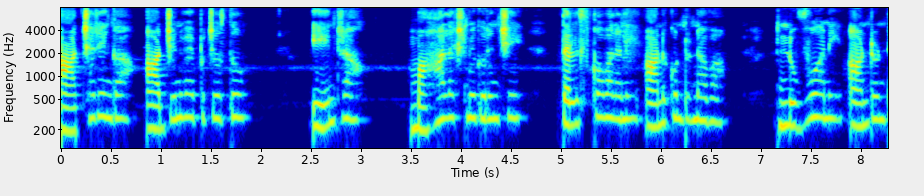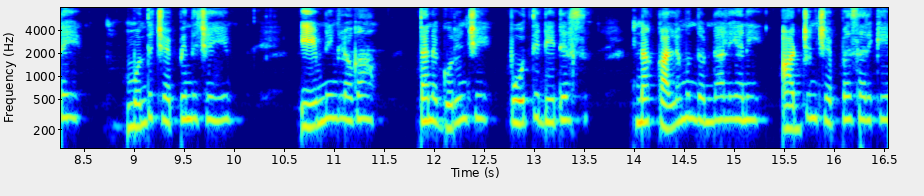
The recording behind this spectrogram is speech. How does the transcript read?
ఆశ్చర్యంగా అర్జున్ వైపు చూస్తూ ఏంట్రా మహాలక్ష్మి గురించి తెలుసుకోవాలని అనుకుంటున్నావా? నువ్వు అని అంటుంటే ముందు చెప్పింది చెయ్యి. ఈవినింగ్లోగా తన గురించి పూర్తి డీటెయిల్స్ నా కళ్ళ ముందు ఉండాలి అని అర్జున్ చెప్పేసరికి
